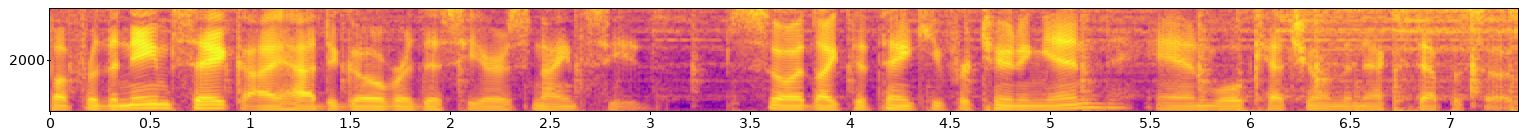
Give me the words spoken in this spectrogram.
but for the namesake, I had to go over this year's ninth seeds. So I'd like to thank you for tuning in, and we'll catch you on the next episode.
